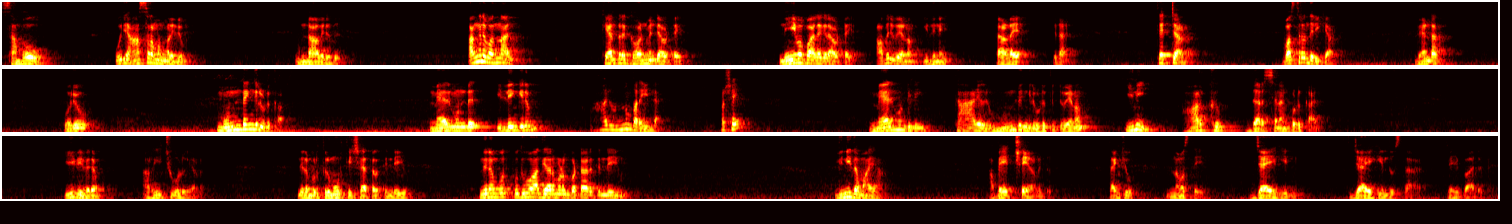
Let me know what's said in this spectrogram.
സംഭവവും ഒരു ആശ്രമങ്ങളിലും ഉണ്ടാവരുത്. അങ്ങനെ വന്നാൽ കേന്ദ്ര ഗവൺമെന്റ് ആവട്ടെ നിയമപാലകരാവട്ടെ അവർ വേണം ഇതിനെ തട ഇടാൻ തെറ്റാണ്. വസ്ത്രം ധരിക്കാം. വേണ്ട. ഒരു മുണ്ടെങ്കിലും എടുക്കാം. മേൽമുണ്ട് ഇല്ലെങ്കിലും ആരൊന്നും പറയില്ല. പക്ഷേ മേൽമുണ്ടിൽ താഴെ ഒരു മുണ്ടെങ്കിലും എടുത്തിട്ട് വേണം ഇനി ആർക്കും ദർശനം കൊടുക്കാൻ. ഈ വിവരം അറിയിച്ചു കൊള്ളുകയാണ്. നിലമ്പൂർ ത്രിമൂർത്തി ക്ഷേത്രത്തിന്റെയും നിലമ്പൂർ പുതുവാധ്യാർമഠം കൊട്ടാരത്തിന്റെയും വിനീതമായ അപേക്ഷയാണിത്. Thank you. നമസ്തേ. ജയ് ഹിന്ദ്. ജയ് ഹിന്ദുസ്ഥാൻ. ജയ് ഭാരത്.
